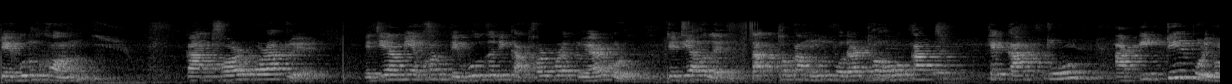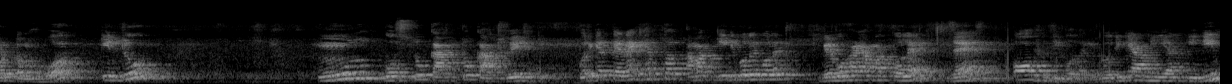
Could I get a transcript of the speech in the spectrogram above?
টেবুলখন কাঠৰ পৰা এতিয়া আমি এখন টেবুল যদি কাঠৰ পৰা তৈয়াৰ কৰোঁ তেতিয়াহ'লে তাত থকা মূল পদাৰ্থ হ'ব কাঠ। সেই কাঠটোৰ আকৃতিৰ পৰিৱৰ্তন হ'ব কিন্তু মূল বস্তু কাঠটো কাঠ হৈয়ে থাকিব। গতিকে তেনে ক্ষেত্ৰত আমাক কি দিবলৈ ক'লে? ব্যৱহাৰে আমাক ক'লে যে অফ দিব লাগে। গতিকে আমি ইয়াত কি দিম?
